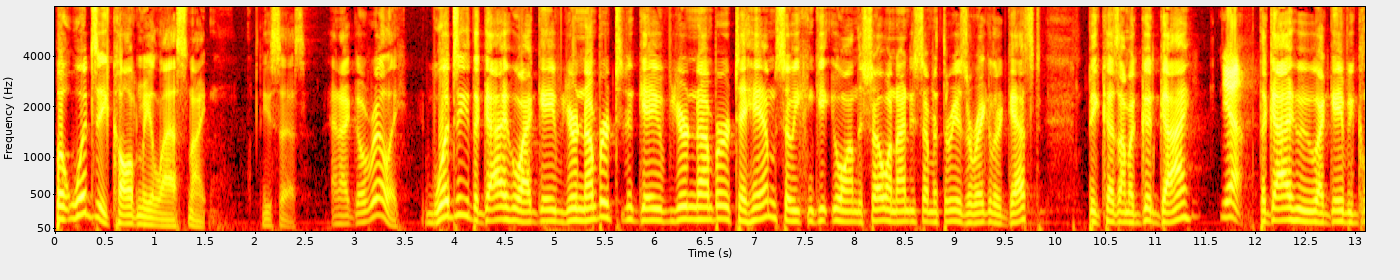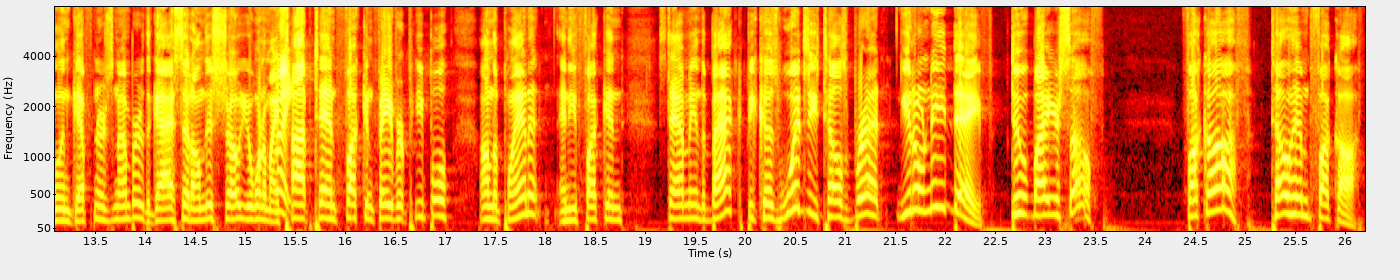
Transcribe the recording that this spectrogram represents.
but Woodsy called me last night." He says, and I go, "Really? Woodsy, the guy who I gave your number to gave your number to him so he can get you on the show on 97.3 as a regular guest because I'm a good guy." Yeah. The guy who I gave you Glenn Geffner's number, the guy I said on this show, you're one of my Right. top 10 fucking favorite people on the planet, and you fucking stabbed me in the back because Woodsy tells Bret, you don't need Dave. Do it by yourself. Fuck off. Tell him fuck off.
